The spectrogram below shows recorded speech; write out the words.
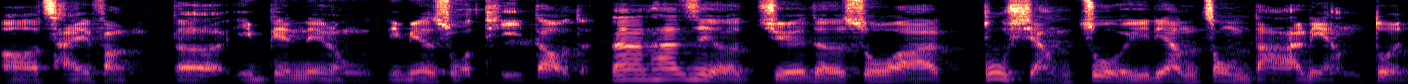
呃，采访的影片内容里面所提到的。那他是有觉得说啊，不想做一辆重达两吨，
